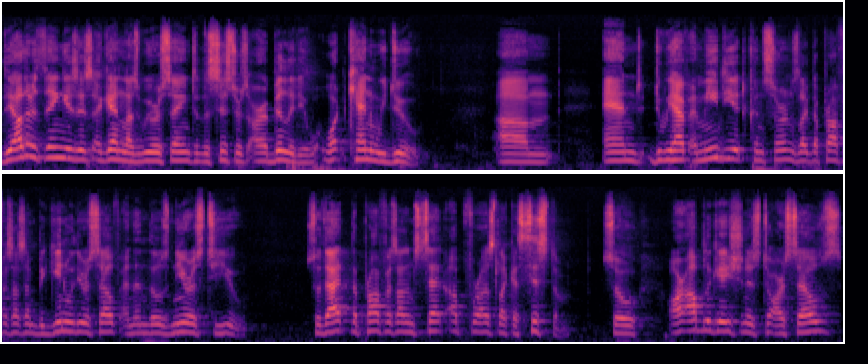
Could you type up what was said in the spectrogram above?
The other thing is is again, as we were saying to the sisters, our ability. What can we do? Um, and do we have immediate concerns like the Prophet ﷺ, begin with yourself and then those nearest to you? So that the Prophet ﷺ set up for us like a system. So our obligation is to ourselves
